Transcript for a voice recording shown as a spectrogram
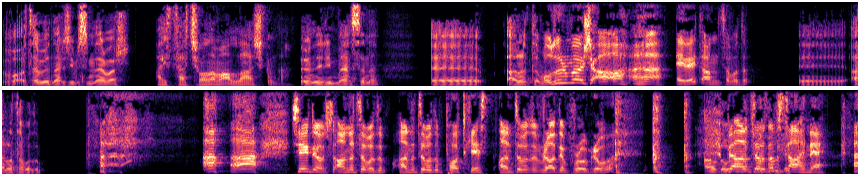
Va- Tabii önereceğim isimler var. Ay saçmalama Allah aşkına. Önereyim ben sana. Ee, anlatamadım. Olur mu öyle şey? Aa, aha. Evet anlatamadım. Ee, anlatamadım. şey diyor musun anlatamadım. Anlatamadım podcast. Anlatamadım radyo programı. Anlatamadım. Ve anlatamadım sahne.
